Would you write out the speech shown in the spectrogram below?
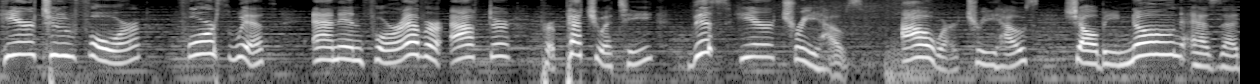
heretofore, forthwith, and in forever after perpetuity, this here treehouse, our treehouse, shall be known as the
